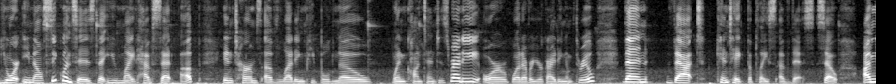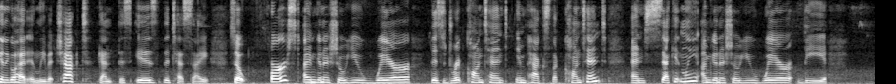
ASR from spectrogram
your email sequences that you might have set up in terms of letting people know when content is ready or whatever you're guiding them through, then that can take the place of this. So I'm going to go ahead and leave it checked. Again, this is the test site. So first, I'm going to show you where this drip content impacts the content. And secondly, I'm going to show you where the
